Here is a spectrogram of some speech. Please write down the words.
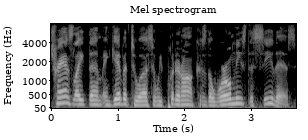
translate them and give it to us, and we put it on because the world needs to see this.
